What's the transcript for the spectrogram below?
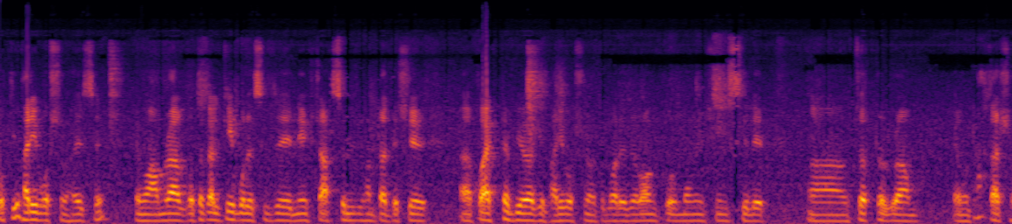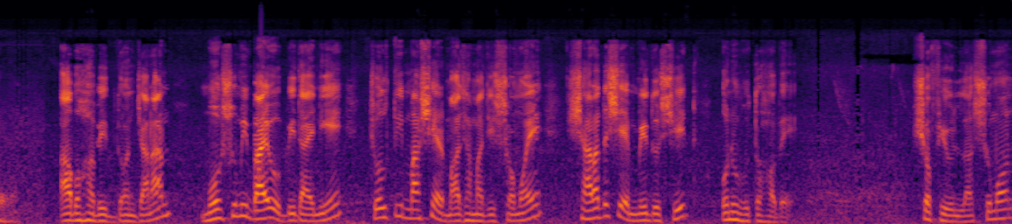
অতি ভারী বর্ষণ হয়েছে এবং আমরা গতকালকেই বলেছি যে নেক্সট আটচল্লিশ ঘণ্টা দেশের কয়েকটা বিভাগে ভারী বর্ষণ হতে পারে, যেমন রংপুর, ময়মনসিংহ, সিলেট চট্টগ্রাম এবং ঢাকা সহ। আবহাওয়াবিদগণ জানান, মৌসুমি বায়ু বিদায় নিয়ে চলতি মাসের মাঝামাঝি সময়ে সারা দেশে মৃদু শীত অনুভূত হবে। শফিউল্লাহ সুমন,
